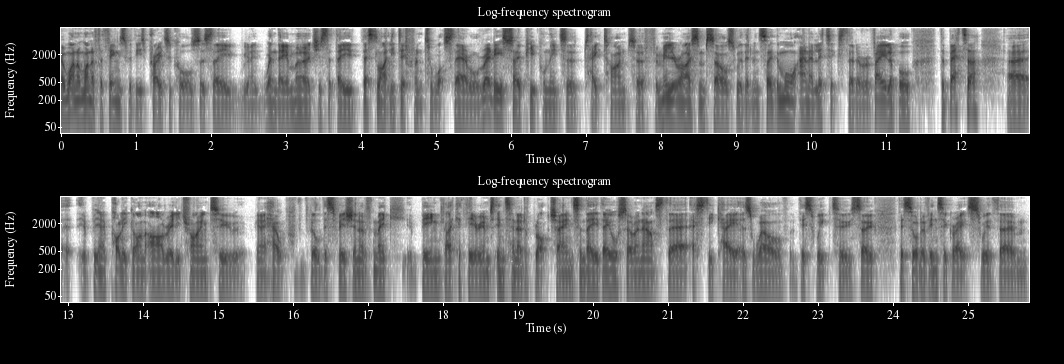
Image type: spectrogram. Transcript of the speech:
And one one of the things with these protocols as they you know when they emerge is that they they're slightly different to what's there already. So people need to take time to familiarize themselves with it. And so the more analytics that are available, the better. Uh, you know, Polygon are really trying to you know help build this vision of make being like Ethereum's Internet of Blockchains. And they they also announced their SDK as well this week too. So this sort of integrates with um,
